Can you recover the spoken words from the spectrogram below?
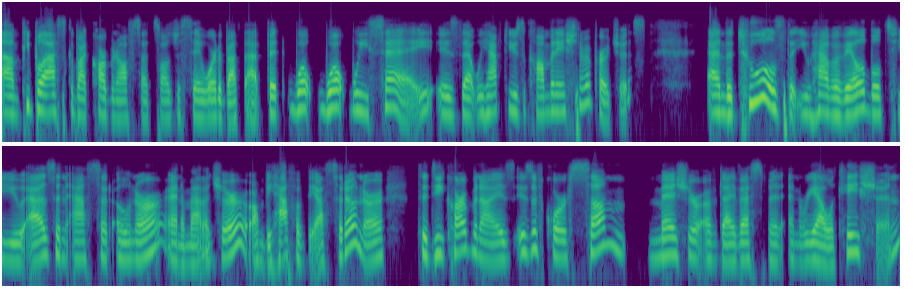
Um, people ask about carbon offsets, so I'll just say a word about that. But what what we say is that we have to use a combination of approaches and the tools that you have available to you as an asset owner and a manager on behalf of the asset owner to decarbonize is, of course, some measure of divestment and reallocation.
